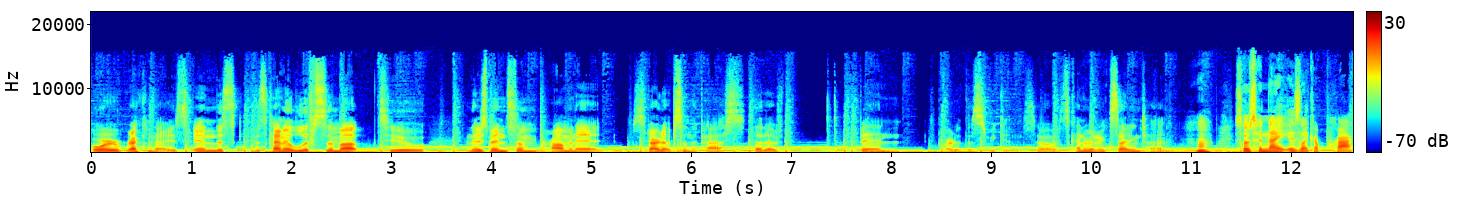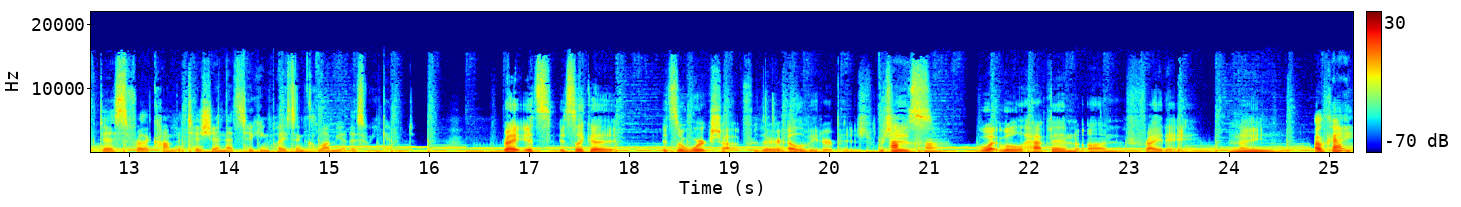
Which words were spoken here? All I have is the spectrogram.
or recognized, and this this kind of lifts them up to. And there's been some prominent startups in the past that have been part of this weekend, so it's kind of an exciting time. so tonight is like a practice for the competition that's taking place in Columbia this weekend. Right. It's it's like a it's a workshop for their elevator pitch, which is Uh-huh. what will happen on Friday night. Mm, Okay.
